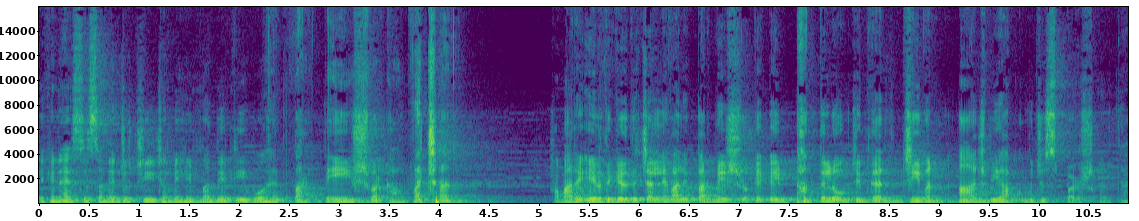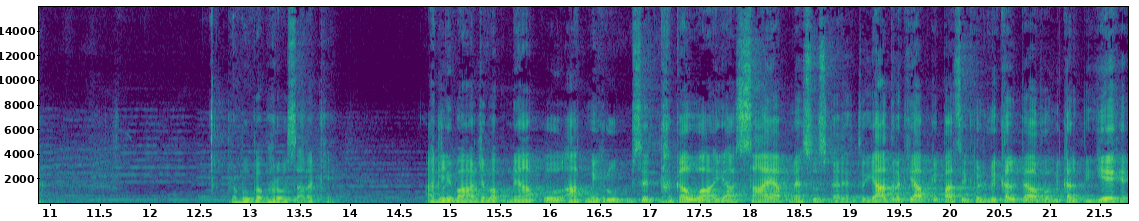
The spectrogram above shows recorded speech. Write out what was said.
लेकिन ऐसे समय जो चीज़ हमें हिम्मत देती वो है परमेश्वर का वचन। हमारे इर्द गिर्द चलने वाले परमेश्वर के कई भक्त लोग, जिनका जीवन आज भी आपको मुझे स्पर्श करता है। प्रभु पर भरोसा रखें। अगली बार जब अपने आप को आत्मिक रूप से थका हुआ या साय आप महसूस करें तो याद रखिए आपके पास एक विकल्प है और वो विकल्प ये है,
